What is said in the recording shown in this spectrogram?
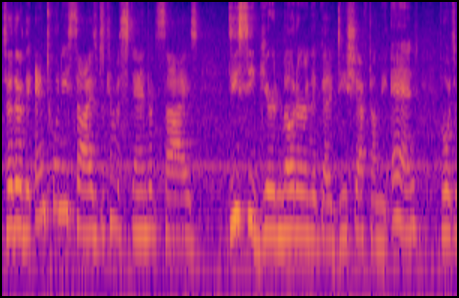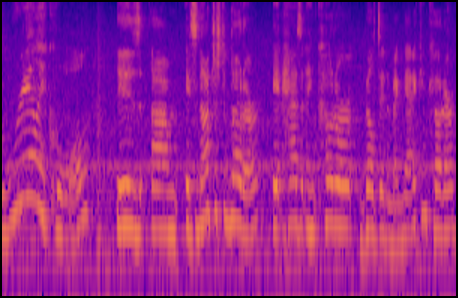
So they're the N20 size, which is kind of a standard size DC geared motor, and they've got a D shaft on the end. But what's really cool is um, it's not just a motor; it has an encoder built in, a magnetic encoder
